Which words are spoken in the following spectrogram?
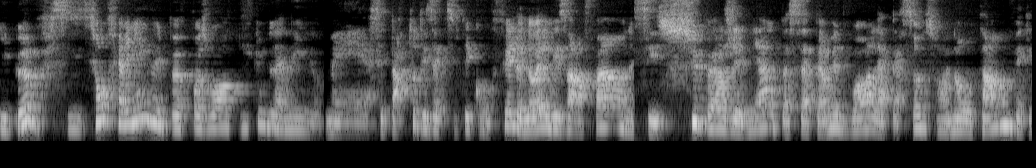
ils peuvent, si, si on fait rien, ils peuvent pas se voir du tout de l'année. Mais c'est par toutes les activités qu'on fait. Le Noël des enfants, c'est super génial parce que ça permet de voir la personne sur un autre angle. Fait que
